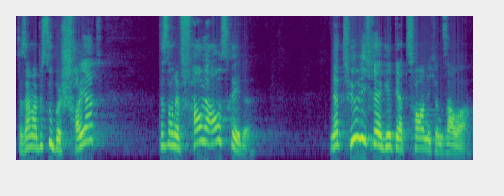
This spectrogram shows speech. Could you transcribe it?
So, sag mal, bist du bescheuert? Das ist doch eine faule Ausrede. Natürlich reagiert der zornig und sauer.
